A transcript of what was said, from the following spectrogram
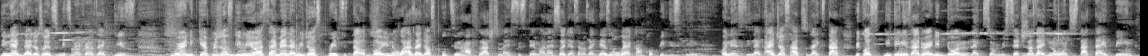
the next day i just wanted to meet my friend i was like please Morenike, please just give me your assignment. Let me just print it out. But you know what? As I just put in her flash to my system and I saw the assignment, I was like, there's no way I can copy this thing. Honestly, like I just had to like start because the thing is I'd already done like some research. It's just I didn't want to start typing,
